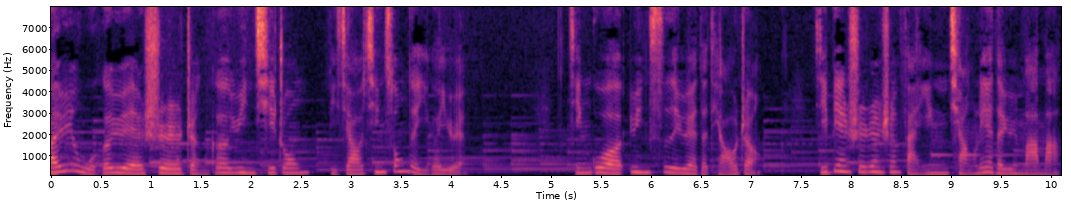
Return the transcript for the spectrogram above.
怀孕五个月是整个孕期中比较轻松的一个月。经过孕四月的调整，即便是妊娠反应强烈的孕妈妈，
